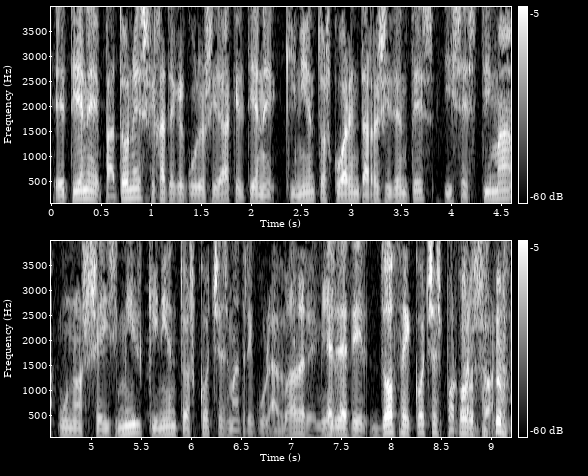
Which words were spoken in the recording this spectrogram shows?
eh, tiene Patones, fíjate qué curiosidad, que tiene 540 residentes y se estima unos 6.500 coches matriculados. Madre mía. Es decir, 12 coches por, persona.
